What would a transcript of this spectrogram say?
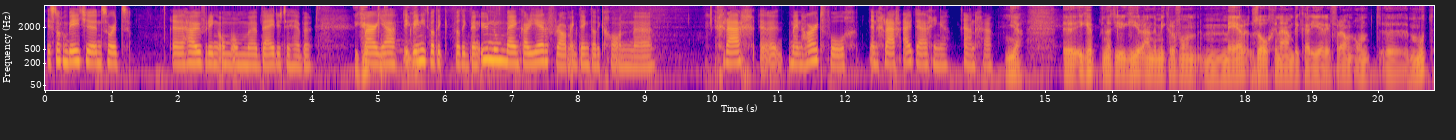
Is toch een beetje een soort uh, huivering om, om uh, beide te hebben. Ik maar heb, ja, ik, ik weet niet wat ik, wat ik ben. U noemt mij een carrièrevrouw, maar ik denk dat ik gewoon uh, graag mijn hart volg en graag uitdagingen aanga. Ja, uh, ik heb natuurlijk hier aan de microfoon meer zogenaamde carrièrevrouwen ontmoet.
